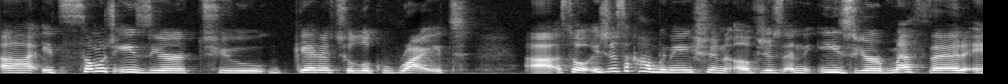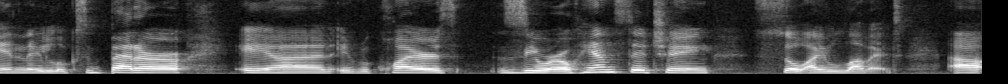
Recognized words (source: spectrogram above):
uh, it's so much easier to get it to look right uh, so it's just a combination of just an easier method and it looks better and it requires zero hand stitching. So I love it. Uh,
